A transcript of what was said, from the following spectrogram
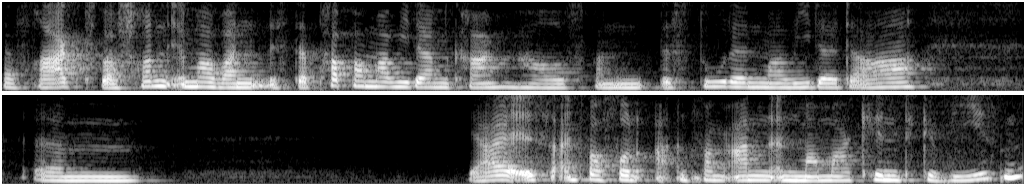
Er fragt zwar schon immer, wann ist der Papa mal wieder im Krankenhaus, wann bist du denn mal wieder da? Ähm, ja, er ist einfach von Anfang an ein Mama-Kind gewesen.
